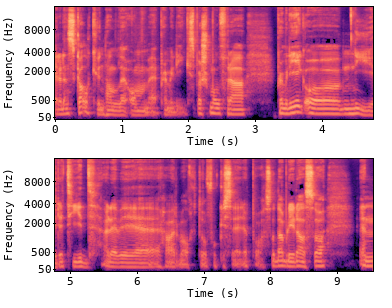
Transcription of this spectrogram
eller den skal kun handle om eh, Premier League. Spørsmål fra Premier League og nyere tid er det vi eh, har valgt å fokusere på. Så da blir det altså en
